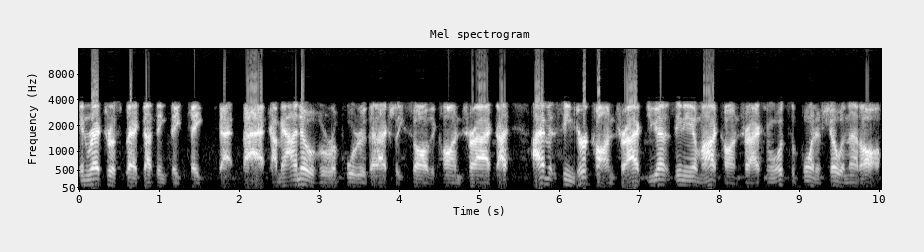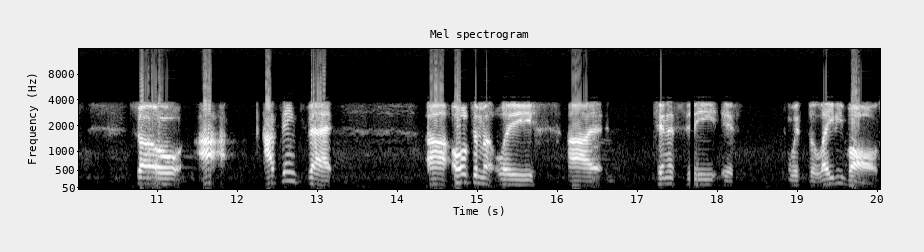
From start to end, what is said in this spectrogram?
In retrospect, I think they take that back. I mean, I know of a reporter that actually saw the contract. I I haven't seen your contract. You haven't seen any of my contracts. I mean, what's the point of showing that off? So I I think that uh, ultimately uh, Tennessee, if with the Lady Vols,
